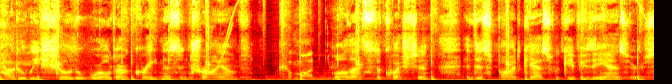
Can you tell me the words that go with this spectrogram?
How do we show the world our greatness and triumph? Come on. Well, that's the question, and this podcast will give you the answers.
